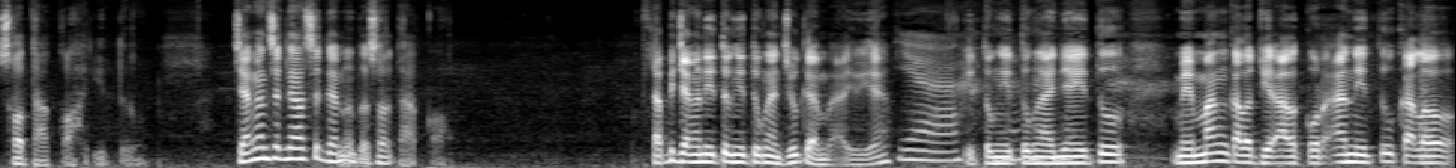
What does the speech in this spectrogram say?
sodakoh itu. Jangan segan-segan untuk sodako. Tapi jangan hitung-hitungan juga Mbak Ayu ya. ya. Hitung-hitungannya itu memang kalau di Al-Quran itu kalau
